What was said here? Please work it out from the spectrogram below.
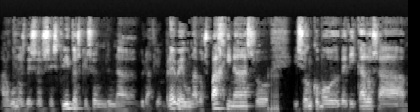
algunos de esos escritos que son de una duración breve, una o dos páginas, o, y son como dedicados a,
